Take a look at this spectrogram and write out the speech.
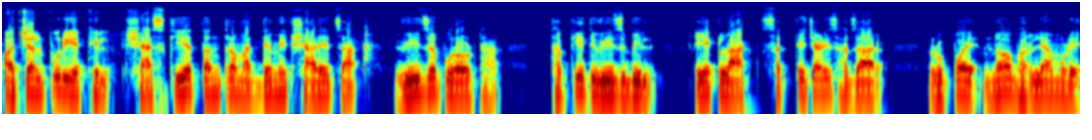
अचलपूर येथील शासकीय तंत्र माध्यमिक शाळेचा वीज पुरवठा थकीत वीज बिल एक लाख सत्तेचाळीस हजार रुपये न भरल्यामुळे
